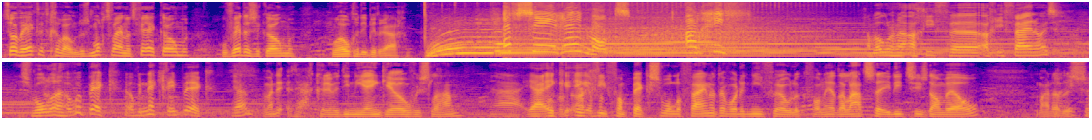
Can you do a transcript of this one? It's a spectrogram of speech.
Zo werkt het gewoon. Dus mocht Feyenoord ver komen, hoe verder ze komen, hoe hoger die bedragen. FC Rijnmond. Archief. Gaan we ook nog naar archief, uh, archief Feyenoord? Zwolle? Over pek, over nek geen pek. Ja? Maar de, ja, kunnen we die niet één keer overslaan? Ja, ja ik, het ik, archief van PEC Zwolle Feyenoord, daar word ik niet vrolijk van. Ja, de laatste edities dan wel. Maar dat is...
